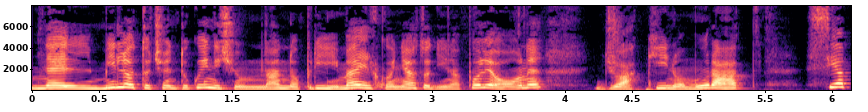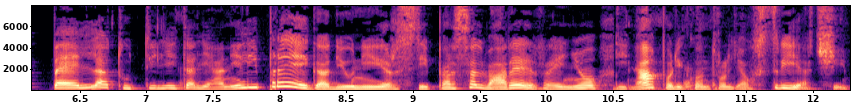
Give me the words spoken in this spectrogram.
Nel 1815, un anno prima, il cognato di Napoleone, Gioacchino Murat, si appella a tutti gli italiani e li prega di unirsi per salvare il regno di Napoli contro gli austriaci.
